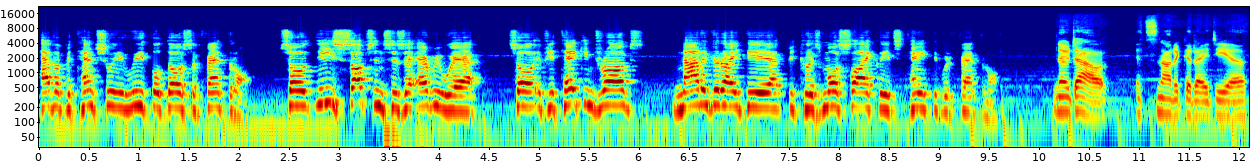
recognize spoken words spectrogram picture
have a potentially lethal dose of fentanyl. So these substances are everywhere. So if you're taking drugs, not a good idea because most likely it's tainted with fentanyl. No doubt. It's not a good idea.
